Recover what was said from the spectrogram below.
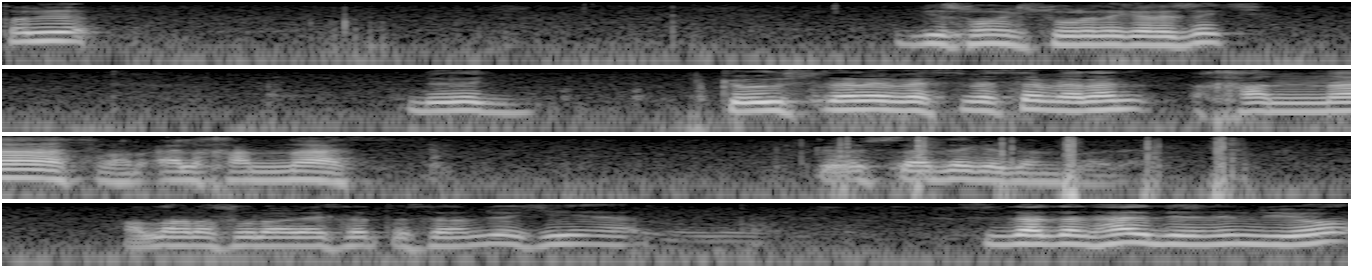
Tabi bir sonraki surede gelecek. Bir de göğüslere vesvese veren hannas var. El-hannas. Göğüslerde gezen böyle. Allah Resulü Aleyhisselatü Vesselam diyor ki sizlerden her birinin diyor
